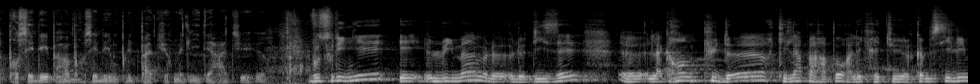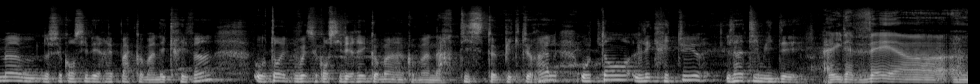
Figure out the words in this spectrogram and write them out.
procédé par un procédé non plus de peinture mais de littérature. Vous soulignez, et lui-même le, disait, euh, la grande pudeur qu'il a par rapport à l'écriture, comme si lui-même ne se considérait pas comme un écrivain, autant il pouvait se considérer comme un, comme un artiste pictural, autant l'écriture l'intimidait. Il avait un, un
